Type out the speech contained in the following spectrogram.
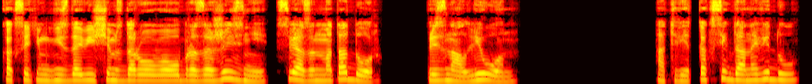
как с этим гнездовищем здорового образа жизни связан Матадор», признал Леон. Ответ, как всегда, на виду.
